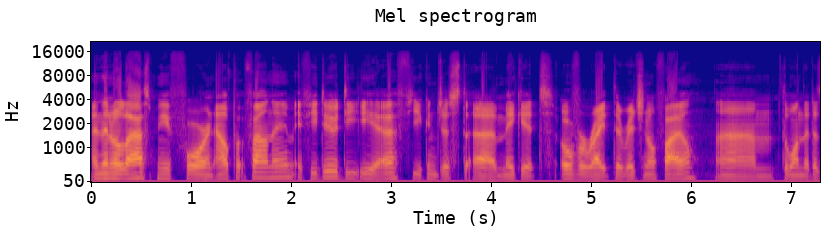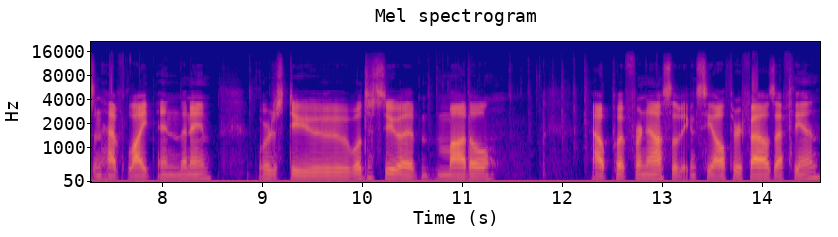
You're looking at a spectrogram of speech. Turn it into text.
And then it'll ask me for an output file name. If you do DEF, you can just uh, make it overwrite the original file, um, the one that doesn't have light in the name. We'll just do we'll just do a model output for now, so that we can see all three files after the end.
